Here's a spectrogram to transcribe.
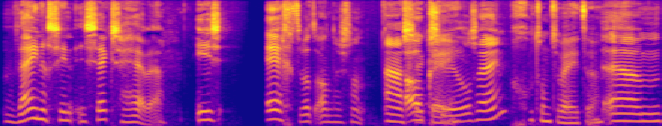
weinig zin in seks hebben is echt wat anders dan aseksueel okay. zijn. Goed om te weten. Um,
